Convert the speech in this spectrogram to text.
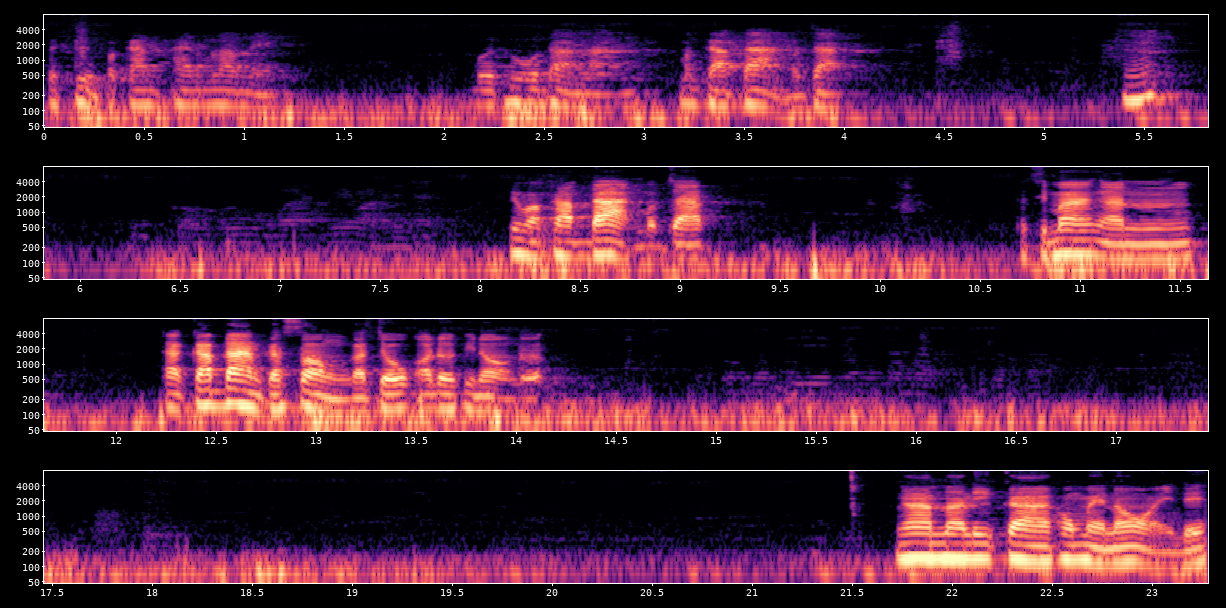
ไปสืบประกันภัยน้ำเราเนี่ยเบอร์โทรด่านหลัง มันกลับด่านประจักหืมเรียกว่ากลับด่านประจักปฏิมางานถ้ากลับด่านกระส่องกระจกเอาเด้อพี่น้องเด้อ งามนาฬิกาของแม่น้อยเด้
